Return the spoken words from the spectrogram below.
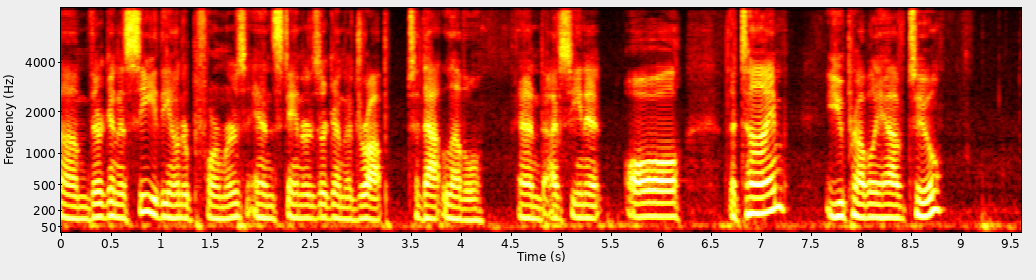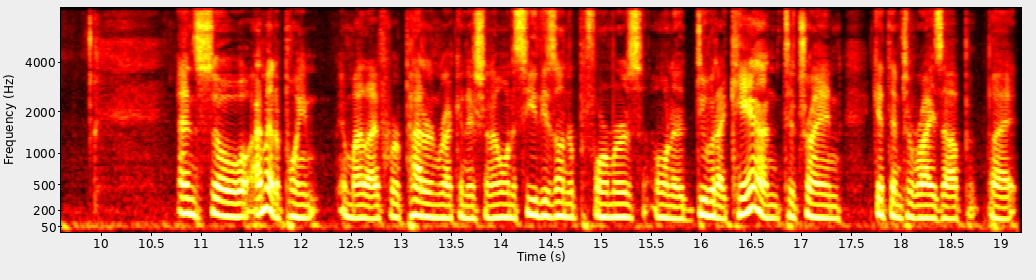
um, they're going to see the underperformers and standards are going to drop to that level. And I've seen it all the time. You probably have too. And so I'm at a point in my life where pattern recognition. I want to see these underperformers. I want to do what I can to try and get them to rise up. But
